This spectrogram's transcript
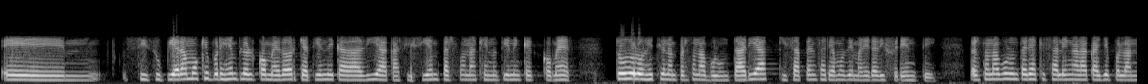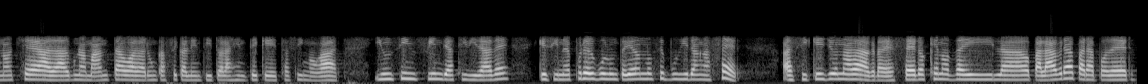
Eh, si supiéramos que, por ejemplo, el comedor que atiende cada día a casi 100 personas que no tienen que comer, todo lo gestionan personas voluntarias, quizás pensaríamos de manera diferente. Personas voluntarias que salen a la calle por las noches a dar una manta o a dar un café calentito a la gente que está sin hogar. Y un sinfín de actividades que si no es por el voluntariado no se pudieran hacer. Así que yo nada, agradeceros que nos deis la palabra para poder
